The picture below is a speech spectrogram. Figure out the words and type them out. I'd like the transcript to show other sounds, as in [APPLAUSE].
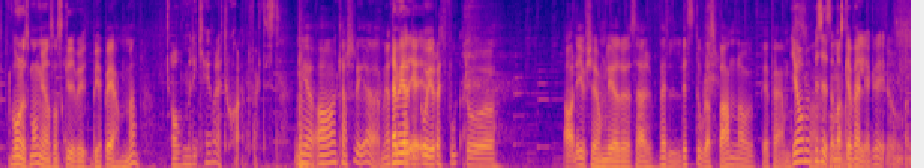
Det var det så många som skriver ut BPMen. Ja, men det kan ju vara rätt skönt faktiskt. Men ja, kanske det är. Men jag Nej, men jag- det går ju rätt fort och Ja, det är i och för sig om det är så här väldigt stora spann av BPM. Ja, men precis. När man ska välja grejer. Man,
